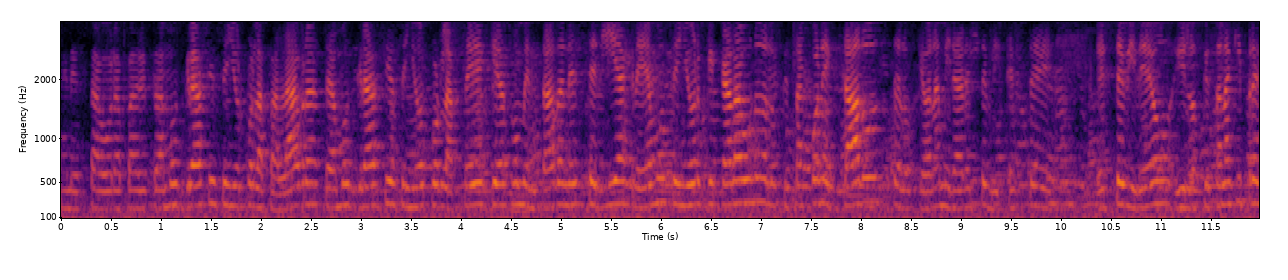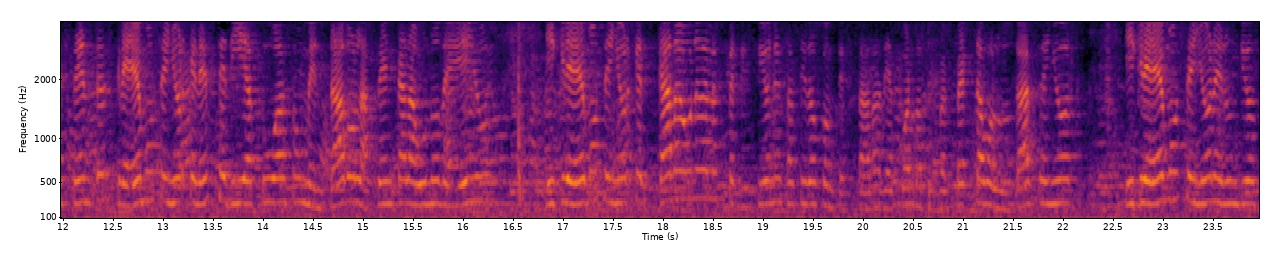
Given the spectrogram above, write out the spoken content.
En esta hora, Padre, te damos gracias, Señor, por la palabra. Te damos gracias, Señor, por la fe que has aumentado en este día. Creemos, Señor, que cada uno de los que están conectados de los que van a mirar este, este, este video y los que están aquí presentes. Creemos, Señor, que en este día tú has aumentado la fe en cada uno de ellos y creemos, Señor, que cada una de las peticiones ha sido contestada de acuerdo a tu perfecta voluntad, Señor. Y creemos, Señor, en un Dios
